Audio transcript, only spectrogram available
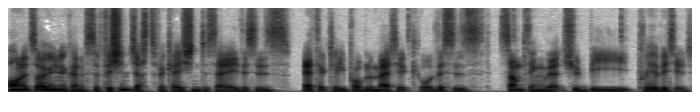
on its own a kind of sufficient justification to say this is ethically problematic or this is something that should be prohibited.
